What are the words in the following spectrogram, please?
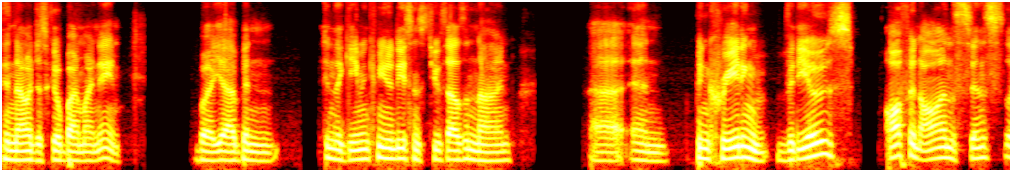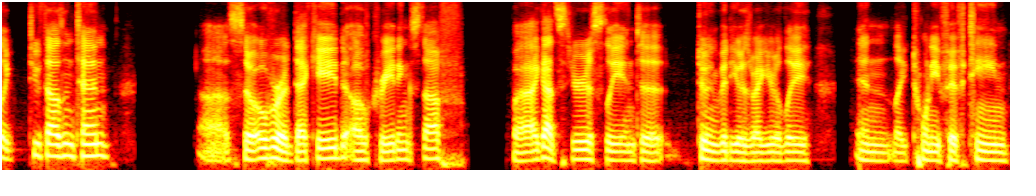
and now I just go by my name. But yeah, I've been in the gaming community since 2009, uh, and been creating videos off and on since like 2010. Uh, so over a decade of creating stuff. But I got seriously into doing videos regularly in like 2015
